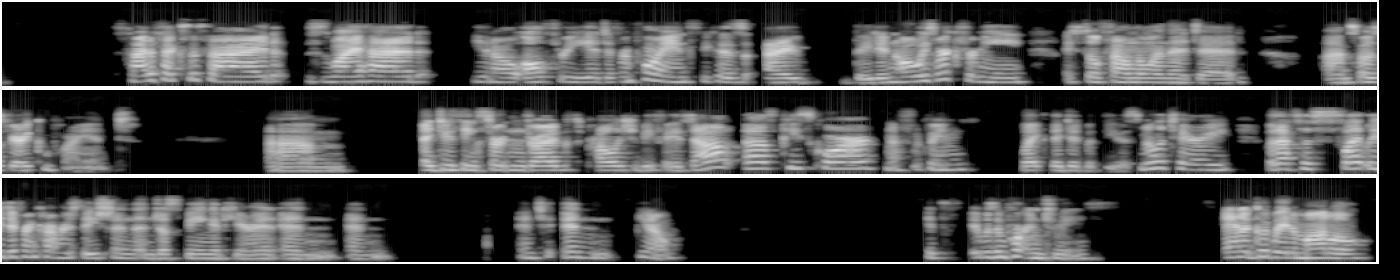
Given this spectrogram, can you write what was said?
side effects aside, this is why I had, you know, all three at different points because I they didn't always work for me. I still found the one that did. Um, so I was very compliant. Um, I do think certain drugs probably should be phased out of Peace Corps, mefloquine, like they did with the U.S. military, but that's a slightly different conversation than just being adherent and and and and you know, it's it was important to me, and a good way to model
